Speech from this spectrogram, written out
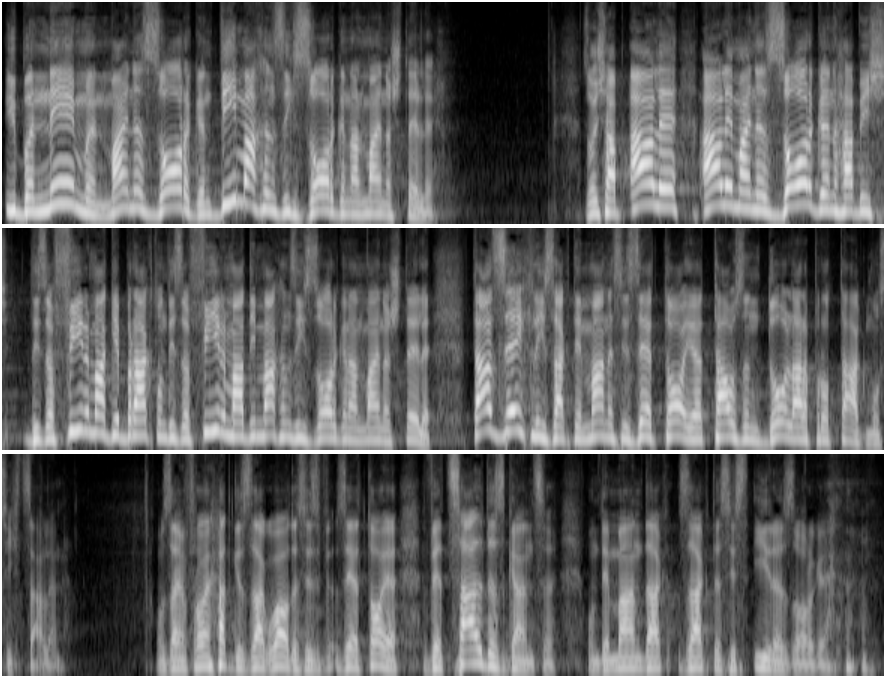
übernehmen meine Sorgen, die machen sich Sorgen an meiner Stelle. So, ich habe alle, alle meine Sorgen habe ich dieser Firma gebracht und diese Firma, die machen sich Sorgen an meiner Stelle. Tatsächlich sagt der Mann, es ist sehr teuer, 1000 Dollar pro Tag muss ich zahlen. Und sein Freund hat gesagt, wow, das ist sehr teuer, wer zahlt das Ganze? Und der Mann sagt, das ist ihre Sorge.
